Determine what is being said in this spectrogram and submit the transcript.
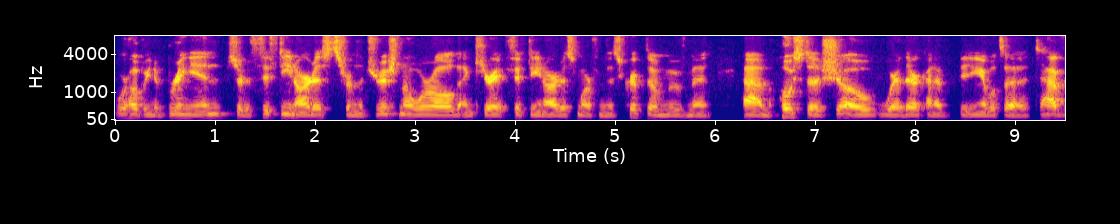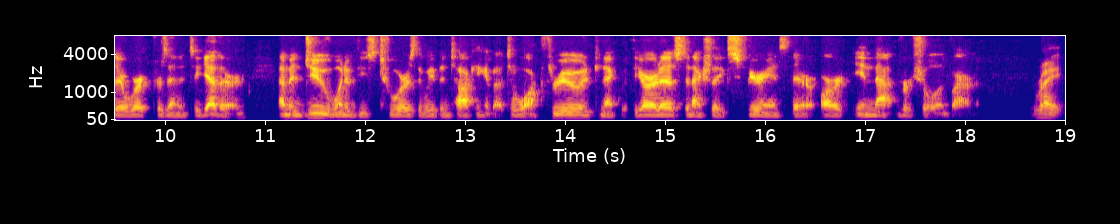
we're hoping to bring in sort of 15 artists from the traditional world and curate 15 artists more from this crypto movement, um, host a show where they're kind of being able to, to have their work presented together. Um, and do one of these tours that we've been talking about to walk through and connect with the artist and actually experience their art in that virtual environment. Right.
